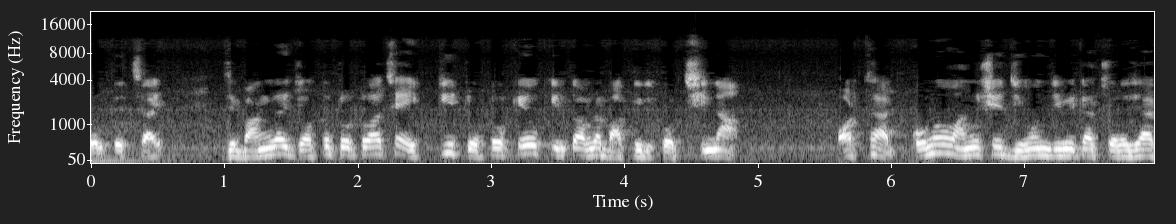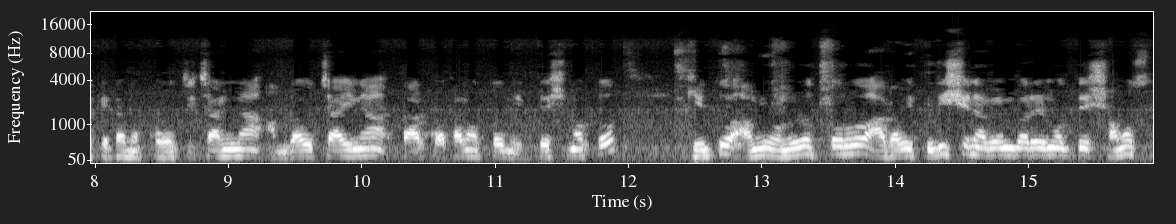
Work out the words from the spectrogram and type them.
বলতে চাই যে বাংলায় যত টোটো আছে, একটি টোটোকেও কিন্তু আমরা বাতিল করছি না। অর্থাৎ কোনো মানুষের জীবন জীবিকা চলে যাক, এটা মুখ্যমন্ত্রী চান না, আমরাও চাই না, তার কথা মতো নির্দেশ মতো কিন্তু আমি অনুরোধ করব, আগামী তিরিশে নভেম্বরের মধ্যে সমস্ত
